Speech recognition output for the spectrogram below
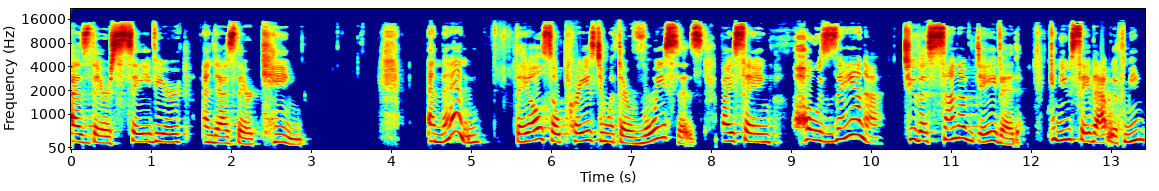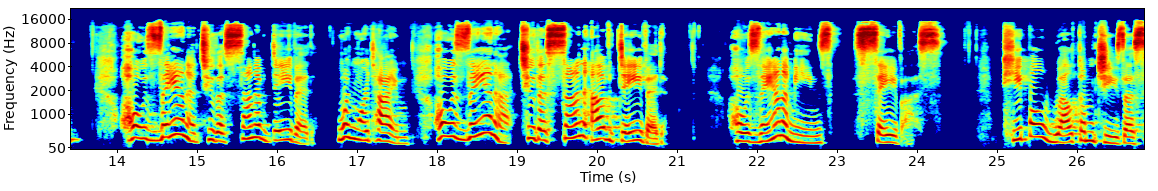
as their Savior and as their King. And then they also praised him with their voices by saying, Hosanna to the Son of David. Can you say that with me? Hosanna to the Son of David. One more time. Hosanna to the Son of David. Hosanna means save us. People welcome Jesus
